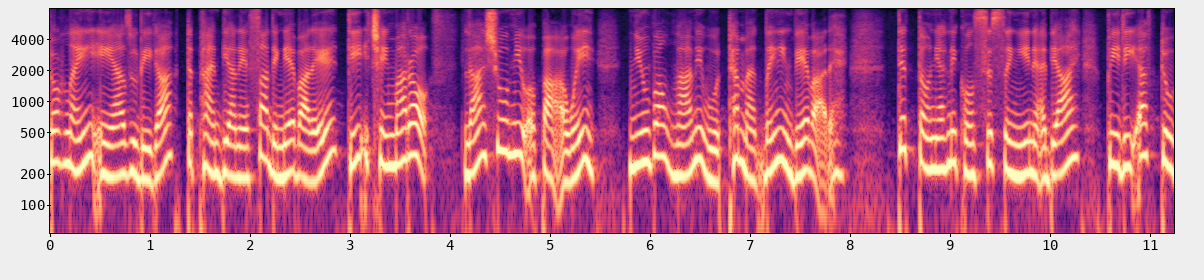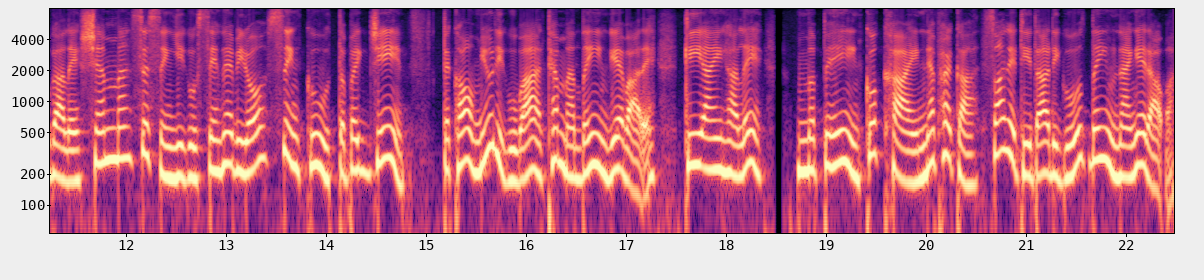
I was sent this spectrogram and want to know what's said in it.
တော်လှန်ရေးအင်အားစုတွေကတဖန်ပြန်နေစတင်ခဲ့ပါတယ်။ဒီအချိန်မှာတော့လာရှိုးမြို့အပအဝင်မြို့ပေါင်း9မြို့ကိုထပ်မံသိမ်းယူခဲ့ပါတယ်။ တစ်တုံညာနှစ်ကုံစစ်စင်ရေးနဲ့အပြိုင် PDF တို့ကလည်းရှမ်းမန်းစစ်စင်ရေးကိုဆင်လှည့်ပြီးတော့စင်ကူတပိတ်ချင်းတကောက်မြို့တွေကိုပါထပ်မံသိမ်းယူခဲ့ပါတယ်။ KI ဟာလည်းမပိန်ကုတ်ခိုင်နက်ဖက်ကစားတဲ့ဒေတာတွေကိုသိမ်းယူနိုင်ခဲ့တာပါ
